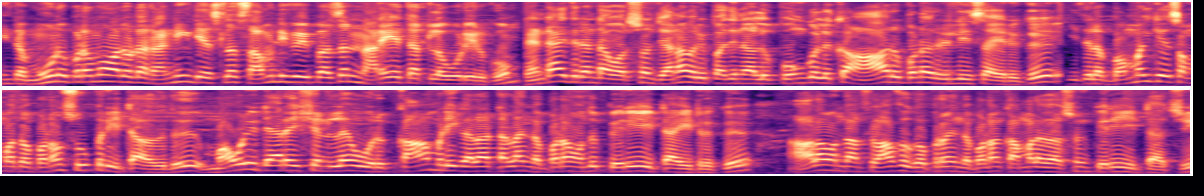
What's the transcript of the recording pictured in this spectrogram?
இந்த மூணு படமும் அதோட ரன்னிங் டேஸ்ல செவன்டி ஃபைவ் பர்சன்ட் நிறைய தட்டில் ஓடி இருக்கும் ரெண்டாயிரத்தி ரெண்டாம் வருஷம் ஜனவரி பதினாலு பொங்கலுக்கு ஆறு படம் ரிலீஸ் ஆயிருக்கு. இதுல பம்மல் கே சம்மந்த படம் சூப்பர் ஹிட் ஆகுது. மௌலி டைரக்ஷன்ல ஒரு காமெடி கலாட்டெல்லாம் இந்த படம் வந்து பெரிய ஹிட் ஆகிட்டு இருக்கு ஆலவந்தான் ஃபிளாஃபுக்கு அப்புறம் இந்த படம் கமலஹாசன் பெரிய ஹிட் ஆச்சு.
